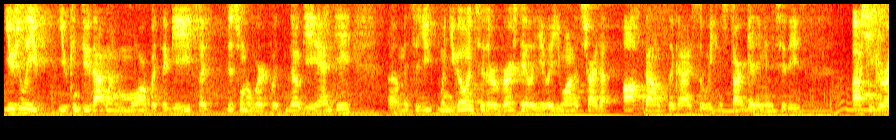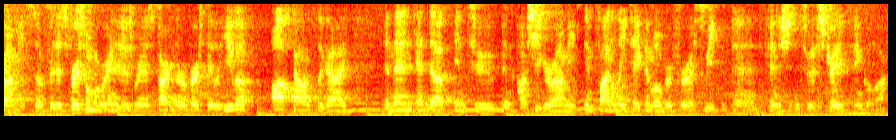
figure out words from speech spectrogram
usually you can do that one more with the gi, but this one will work with no gi and gi. Um, and so you, when you go into the reverse De La Riva, you want to try to off balance the guy so we can start getting into these Ashigarami. So for this first one, what we're gonna do is we're gonna start in the reverse De La Riva, off balance the guy, and then end up into an Ashigarami, and finally take them over for a sweep and finish into a straight ankle lock.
